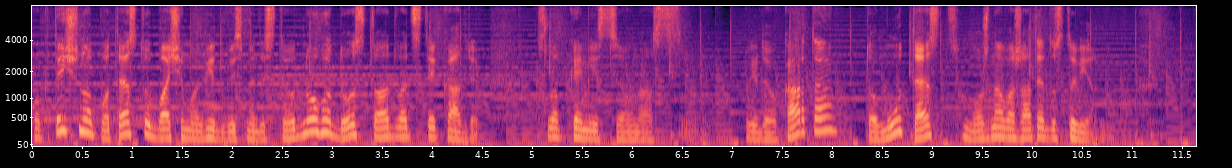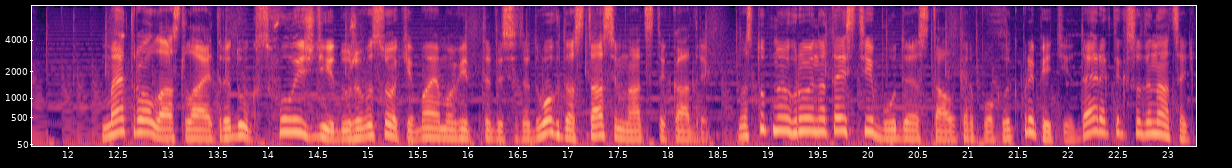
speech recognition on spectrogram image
Фактично, по тесту бачимо від 81 до 120 кадрів. Слабке місце у нас відеокарта, тому тест можна вважати достовірним. Metro Last Light Redux Full HD дуже високі, маємо від 52 до 117 кадрів. Наступною грою на тесті буде Stalker Поклик Прип'яті, DirectX 11,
